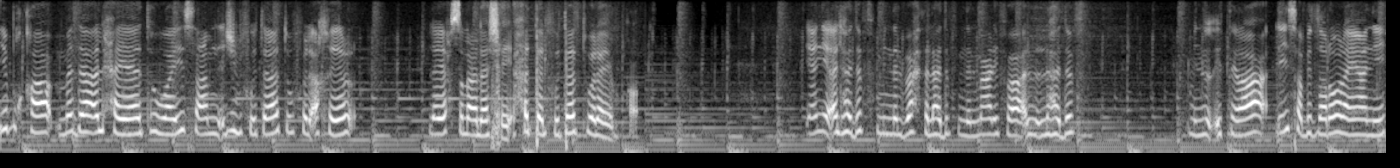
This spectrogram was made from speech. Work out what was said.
يبقى مدى الحياة هو يسعى من أجل الفتات وفي الأخير لا يحصل على شيء حتى الفتات ولا يبقى. يعني الهدف من البحث الهدف من المعرفة الهدف من الاطلاع ليس بالضرورة يعني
